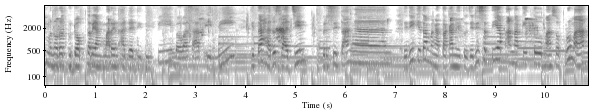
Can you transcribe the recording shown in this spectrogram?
menurut Bu Dokter yang kemarin ada di TV bahwa saat ini kita harus rajin bersih tangan. Jadi kita mengatakan itu. Jadi setiap anak itu masuk rumah,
